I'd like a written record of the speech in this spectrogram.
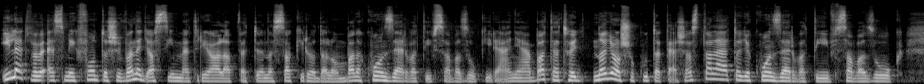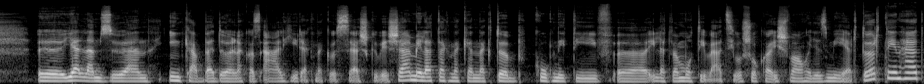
Illetve ez még fontos, hogy van egy aszimmetria alapvetően a szakirodalomban a konzervatív szavazók irányába, tehát hogy nagyon sok kutatás azt találta, hogy a konzervatív szavazók jellemzően inkább bedőlnek az álhíreknek, összeesküvés elméleteknek, ennek több kognitív, illetve motivációs oka is van, hogy ez miért történhet.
